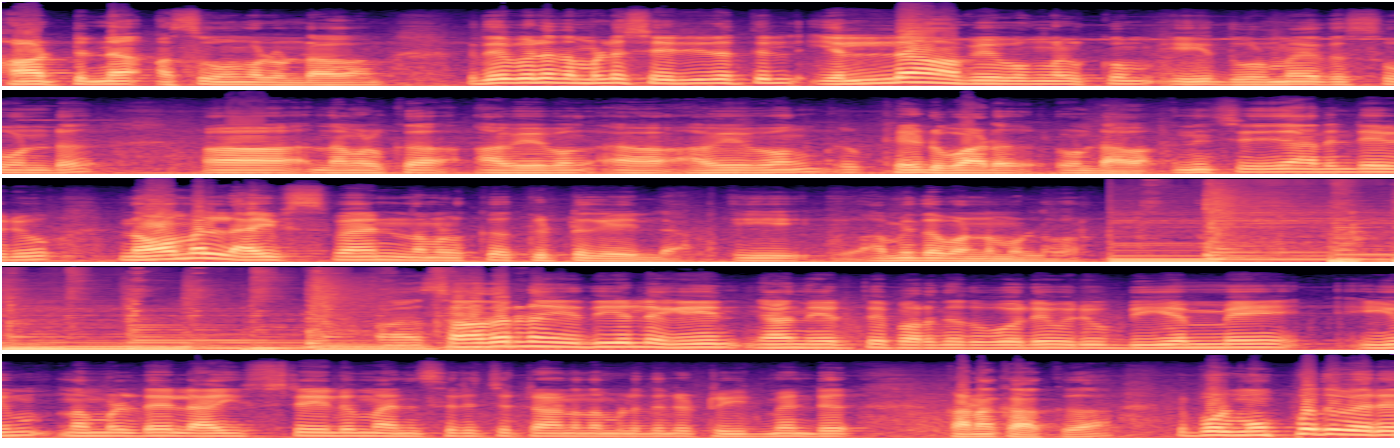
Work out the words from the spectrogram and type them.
ഹാർട്ടിന് അസുഖങ്ങളുണ്ടാകാം ഇതേപോലെ നമ്മുടെ ശരീരത്തിൽ എല്ലാ അവയവങ്ങൾക്കും ഈ ദുർമേധസ് കൊണ്ട് നമ്മൾക്ക് അവയവം അവയവം കേടുപാട് ഉണ്ടാവാം. എന്ന് വെച്ച് കഴിഞ്ഞാൽ അതിന്റെ ഒരു നോർമൽ ലൈഫ് സ്പാൻ നമ്മൾക്ക് കിട്ടുകയില്ല ഈ അമിതവണ്ണമുള്ളവർ. സാധാരണ സാധാരണഗതിയിൽ അഗെയിൻ ഞാൻ നേരത്തെ പറഞ്ഞതുപോലെ ഒരു ബി എം എയും നമ്മളുടെ ലൈഫ് സ്റ്റൈലും അനുസരിച്ചിട്ടാണ് നമ്മളിതിന്റെ ട്രീറ്റ്മെന്റ് കണക്കാക്കുക. ഇപ്പോൾ മുപ്പത് വരെ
